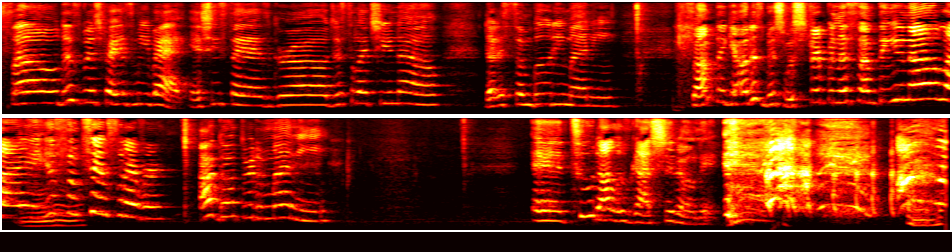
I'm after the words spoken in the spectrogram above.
So this bitch pays me back, and she says, "Girl, just to let you know, that is some booty money." So I'm thinking, oh, this bitch was stripping or something, you know, like it's some mm. tips, whatever. I go through the money, and two dollars got shit on it. I'm mm. like,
